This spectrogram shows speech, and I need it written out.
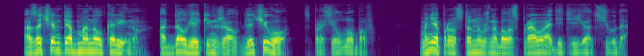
— А зачем ты обманул Карину? Отдал ей кинжал. Для чего? — спросил Лобов. — Мне просто нужно было спровадить ее отсюда.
